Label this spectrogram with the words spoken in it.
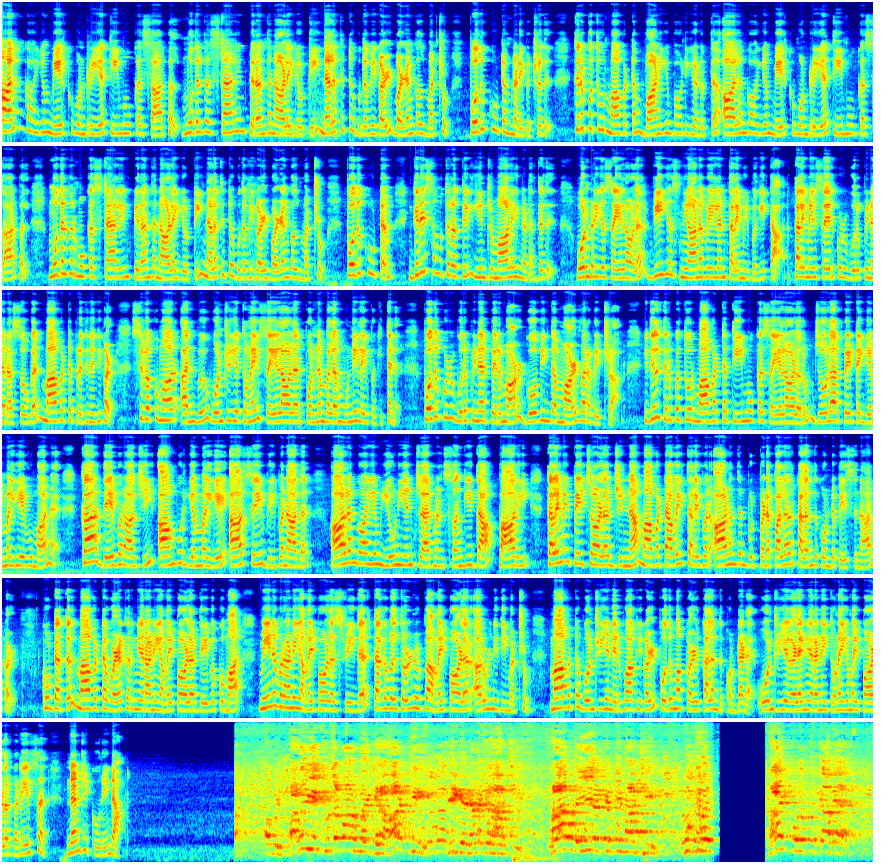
ஆலங்காயம் மேற்கு ஒன்றிய திமுக சார்பில் முதல்வர் ஸ்டாலின் பிறந்த நாளையொட்டி நலத்திட்ட உதவிகள் வழங்கல் மற்றும் பொதுக்கூட்டம் நடைபெற்றது. திருப்பத்தூர் மாவட்டம் வாணியம்பாடி அடுத்த ஆலங்காயம் மேற்கு ஒன்றிய திமுக சார்பில் முதல்வர் மு ஸ்டாலின் பிறந்த நாளையொட்டி நலத்திட்ட உதவிகள் வழங்கல் மற்றும் பொதுக்கூட்டம் கிரிசமுத்திரத்தில் இன்று மாலை நடந்தது. ஒன்றிய செயலாளர் வி எஸ் ஞானவேலன் தலைமை வகித்தார். தலைமை செயற்குழு உறுப்பினர் அசோகன் மாவட்ட பிரதிநிதிகள் சிவக்குமார் அன்பு ஒன்றிய துணை செயலாளர் பொன்னம்பலம் முன்னிலை வகித்தனர். பொதுக்குழு உறுப்பினர் பெருமாள் கோவிந்தம்மாள் வரவேற்றார். இதில் திருப்பத்தூர் மாவட்ட திமுக செயலாளரும் ஜோலார்பேட்டை எம்எல்ஏவுமான க. Devaraji Ambur MLA R. சே. வில்வநாதன் ஆலங்காயம் யூனியன் சேர்மன் சங்கீதா பாரி தலைமை பேச்சாளர் ஜின்னா மாவட்ட அவைத் தலைவர் ஆனந்தன் உட்பட பலர் கலந்து கொண்டு பேசினார்கள். கூட்டத்தில் மாவட்ட வழக்கறிஞர் அணி அமைப்பாளர் தேவகுமார் மீனவர் அணி அமைப்பாளர் ஸ்ரீதர் தகவல் தொழில்நுட்ப அமைப்பாளர் அருள்நிதி மற்றும் மாவட்ட ஒன்றிய நிர்வாகிகள் பொதுமக்கள் கலந்து கொண்டனர். ஒன்றிய இளைஞர் அணி துணை அமைப்பாளர் கணேசன் நன்றி கூறினார். அப்படி பதவியை குற்றமாக ஆட்சி இங்கே நடக்கிற ஆட்சி. திராவிட இயக்கத்தின் ஆட்சி முக்கிய- தாய் குலத்துக்காக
